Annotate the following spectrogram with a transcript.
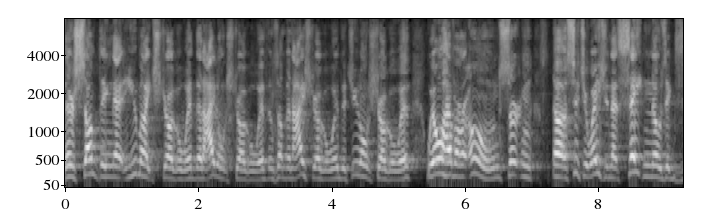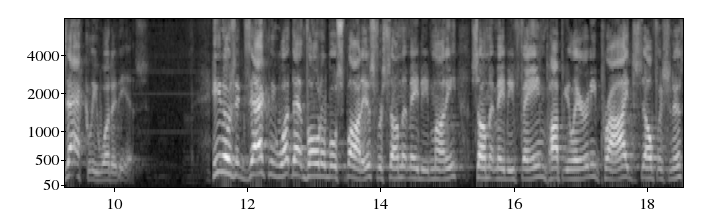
There's something that you might struggle with that I don't struggle with, and something I struggle with that you don't struggle with. We all have our own certain uh, situation that Satan knows exactly what it is. He knows exactly what that vulnerable spot is. For some, it may be money. Some, it may be fame, popularity, pride, selfishness.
